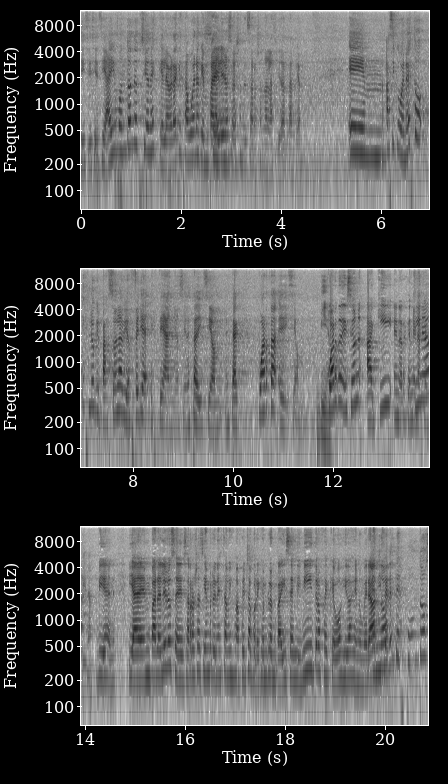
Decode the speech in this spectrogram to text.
Sí, sí, sí, sí. Hay un montón de opciones que la verdad que está bueno que en paralelo se vayan desarrollando en la ciudad también. Em, así que bueno, esto es lo que pasó en la Bioferia este año, en esta edición, en esta cuarta edición. Cuarta edición aquí en Argentina. Bien. Y en paralelo se desarrolla siempre en esta misma fecha, por ejemplo, en países limítrofes que vos ibas enumerando. En diferentes puntos,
